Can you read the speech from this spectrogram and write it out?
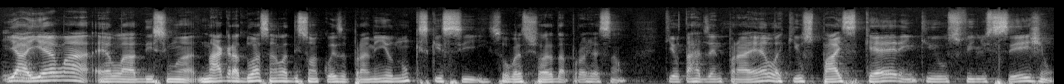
E uhum. aí ela, ela disse uma na graduação ela disse uma coisa para mim, eu nunca esqueci sobre essa história da projeção que eu estava dizendo para ela que os pais querem que os filhos sejam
